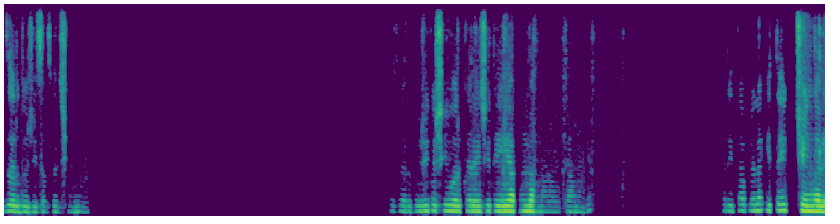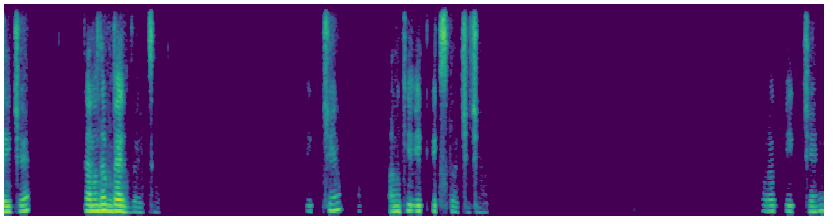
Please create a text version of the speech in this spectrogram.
जरदोजीचं सेशन जरदोजी कशी वर्क करायची तेही आपण बघणार आहोत त्यामध्ये. तर इथं आपल्याला इथं एक चेन घालायची आहे. त्यानंतर बॅक जायचं एक चेन आणखी एक एक्स्ट्राची चेन परत एक चेन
